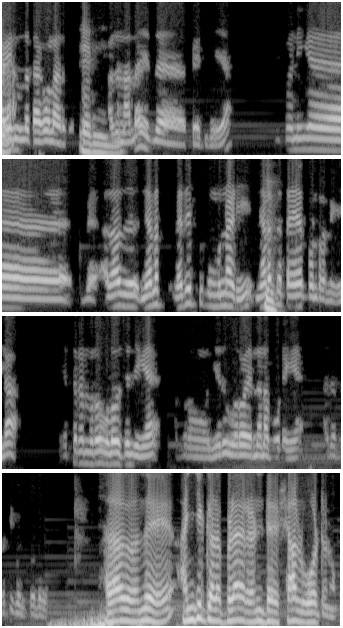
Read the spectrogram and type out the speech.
பயனுள்ள தகவலா இருக்கும். அதனால இந்த பேட்டிங்க இப்போ நீங்க அதாவது நில விதைப்புக்கு முன்னாடி நிலத்தை தயார் பண்றோம் இல்லைங்களா? எத்தனை முறை உழவு செஞ்சீங்க? அப்புறம் எரு உரம் என்னென்ன போட்டீங்க? அதை பத்தி கொஞ்சம் சொல்லுங்க. அதாவது வந்து அஞ்சு கலப்பில் ரெண்டு ஷால் ஓட்டணும்.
